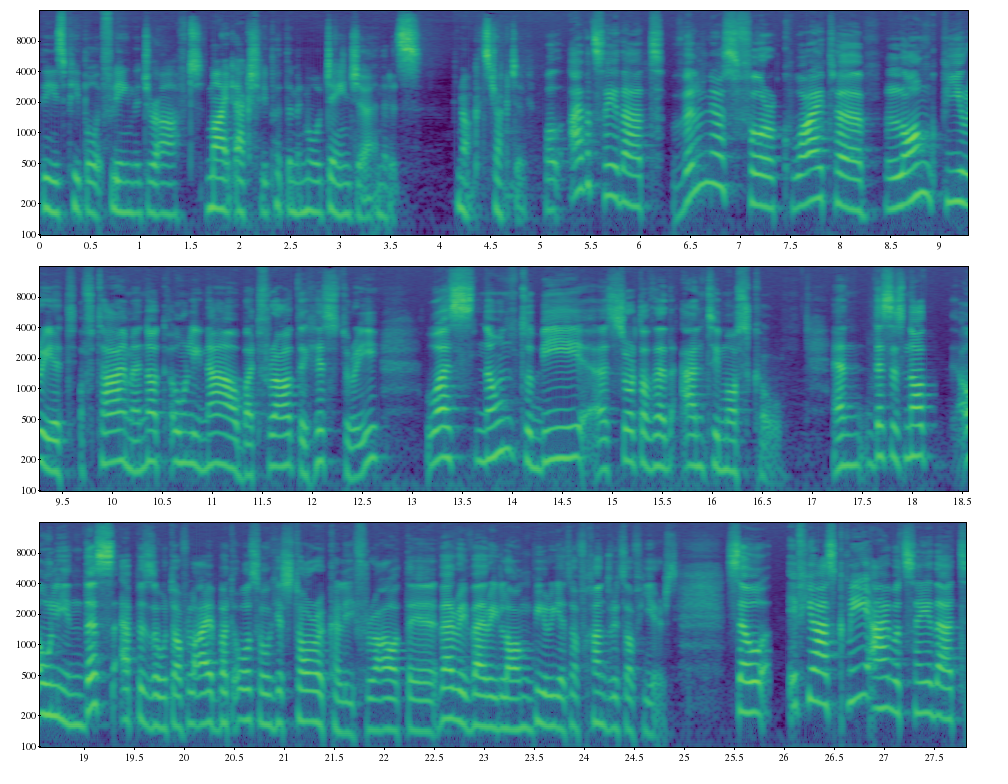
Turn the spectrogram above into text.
these people fleeing the draft might actually put them in more danger and that it's not constructive? Well, I would say that Vilnius, for quite a long period of time, and not only now, but throughout the history, was known to be a sort of an anti Moscow. And this is not only in this episode of life, but also historically throughout the very, very long period of hundreds of years. So, if you ask me, I would say that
